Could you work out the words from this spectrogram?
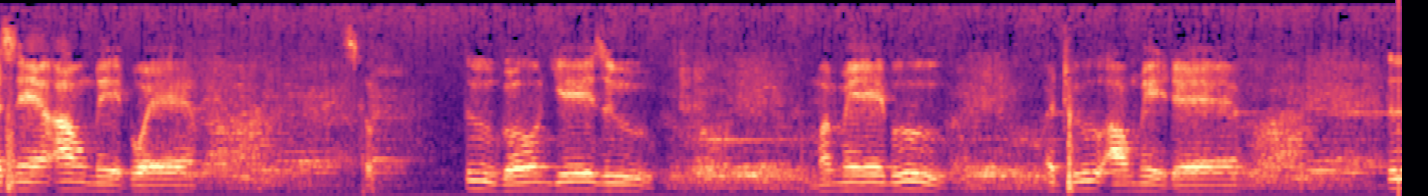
အစဉ်အောင်မေပွယ်သူကုန်ယေစုမမေဘူး အထူးအောင်မေတယ်သူ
